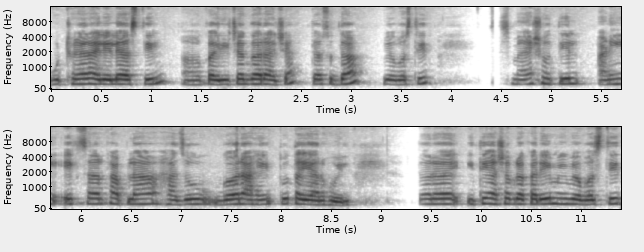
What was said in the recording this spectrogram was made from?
गुठळ्या राहिलेल्या असतील कैरीच्या गराच्या त्यासुद्धा व्यवस्थित स्मॅश होतील आणि एकसारखा आपला हा जो गर आहे तो तयार होईल. तर इथे अशा प्रकारे मी व्यवस्थित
